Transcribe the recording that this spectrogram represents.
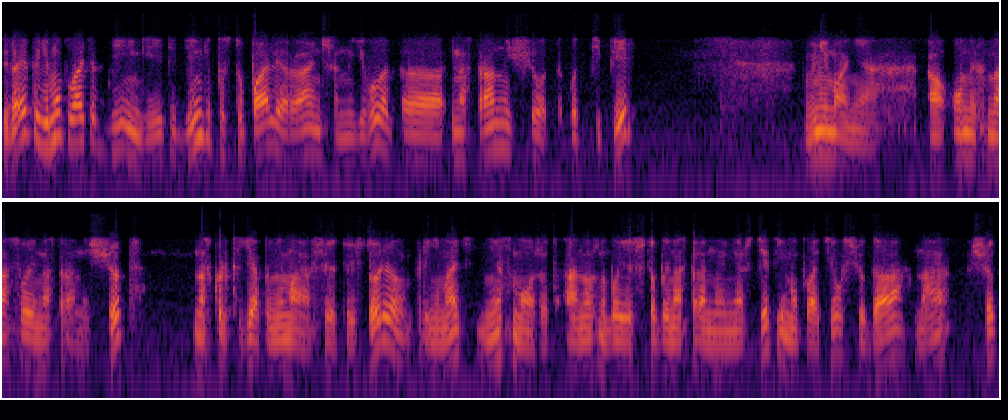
И за это ему платят деньги. Эти деньги поступали раньше на его э, иностранный счет. Так вот теперь, внимание, а он их на свой иностранный счет, насколько я понимаю всю эту историю, принимать не сможет. А нужно будет, чтобы иностранный университет ему платил сюда на счет,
